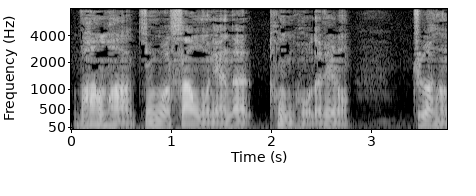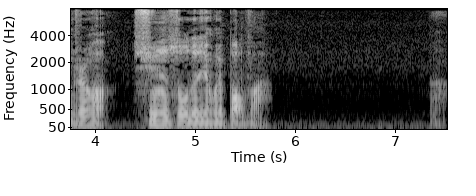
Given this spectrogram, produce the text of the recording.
往往经过三五年的痛苦的这种折腾之后，迅速的就会爆发，啊，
